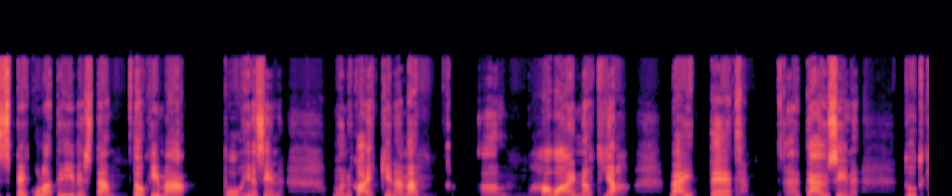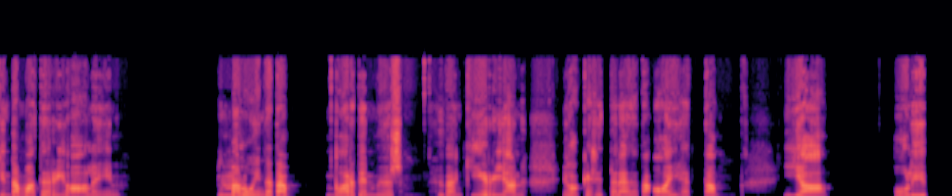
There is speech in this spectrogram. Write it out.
spekulatiivista. Toki mä pohjasin mun kaikki nämä äh, havainnot ja väitteet täysin tutkintamateriaaliin. Mä luin tätä varten myös hyvän kirjan, joka käsittelee tätä aihetta. Ja oli,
